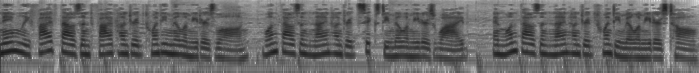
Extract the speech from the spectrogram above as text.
Namely 5,520 mm long, 1,960 mm wide, and 1,920 mm tall.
